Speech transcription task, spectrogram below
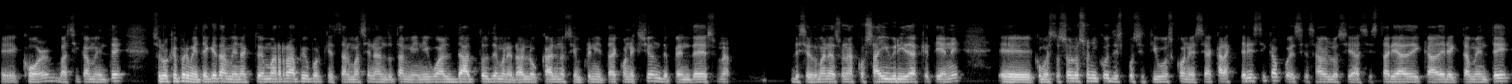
eh, Core, básicamente. Eso es lo que permite que también actúe más rápido porque está almacenando también igual datos de manera local, no siempre necesita conexión, depende, es una de cierta manera es una cosa híbrida que tiene. Eh, como estos son los únicos dispositivos con esa característica, pues esa velocidad sí estaría dedicada directamente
